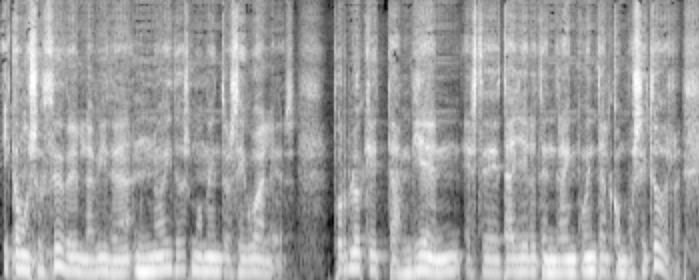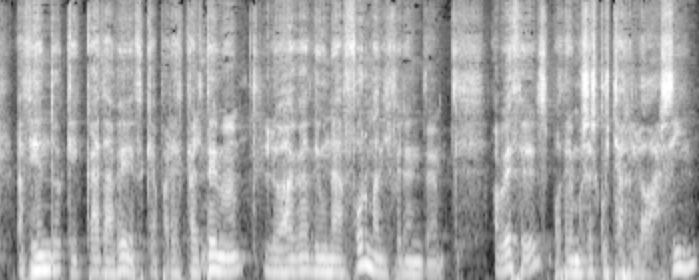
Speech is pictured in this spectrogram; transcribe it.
Y como sucede en la vida, no hay dos momentos iguales, por lo que también este detalle lo tendrá en cuenta el compositor, haciendo que cada vez que aparezca el tema lo haga de una forma diferente. A veces podremos escucharlo así,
